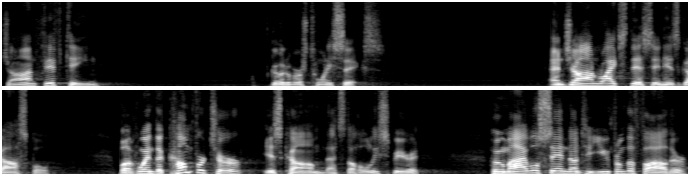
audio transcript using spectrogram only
John 15, go to verse 26. And John writes this in his gospel But when the Comforter is come, that's the Holy Spirit, whom I will send unto you from the Father,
